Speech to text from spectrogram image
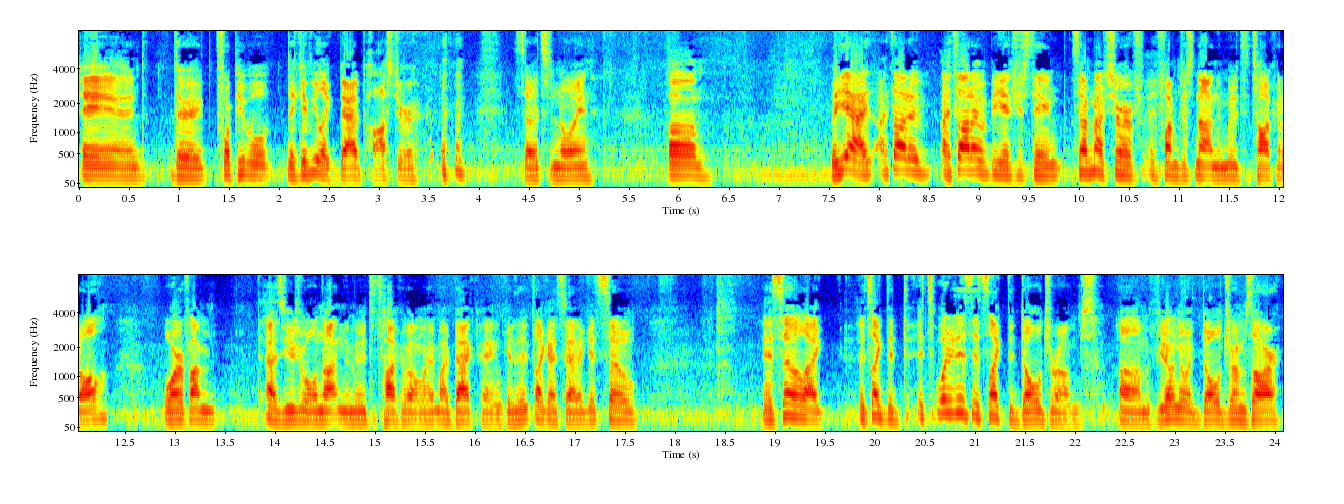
and they're for people. They give you like bad posture, so it's annoying. Um, but yeah, I, I thought it, I thought it would be interesting. So I'm not sure if, if I'm just not in the mood to talk at all, or if I'm, as usual, not in the mood to talk about my, my back pain. Because, like I said, it gets so. It's so like it's like the it's what it is. It's like the doldrums. Um, if you don't know what doldrums are,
